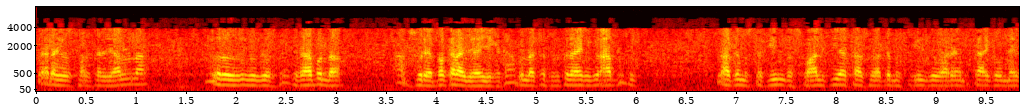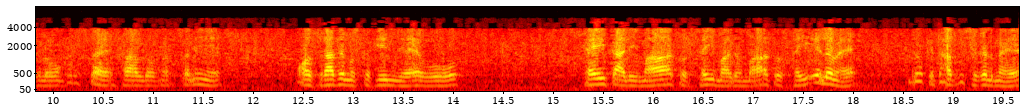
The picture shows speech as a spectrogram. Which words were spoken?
پہلا جو رجال اللہ کتاب اللہ۔ اب سورہ بکرا جو ہے، یہ کتاب اللہ کا سلسلہ ہے، کیونکہ آپ نے سرات مستقیم کا سوال کیا تھا سرات مستقیم کے بارے میں بتایا کہ وہ نیک لوگوں کا رستہ ہے، خراب لوگوں کا رستہ نہیں ہے۔ اور سرات مستقیم جو ہے وہ صحیح تعلیمات اور صحیح معلومات اور صحیح علم ہے، جو کتاب کی شکل میں ہے۔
